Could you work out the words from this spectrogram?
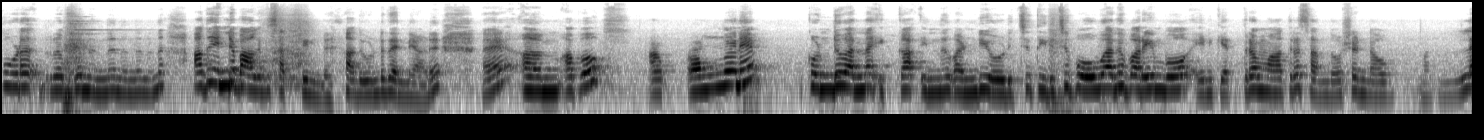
കൂടെ റബ്ബ് നിന്ന് നിന്ന് നിന്ന് അത് എന്റെ ഭാഗത്ത് സത്യമുണ്ട്. അതുകൊണ്ട് തന്നെയാണ്. അപ്പോൾ അങ്ങനെ കൊണ്ടുവന്ന ഇക്ക ഇന്ന് വണ്ടി ഓടിച്ച് തിരിച്ചു പോവുക എന്ന് പറയുമ്പോൾ എനിക്ക് എത്രമാത്രം സന്തോഷം ഉണ്ടാവും. നല്ല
